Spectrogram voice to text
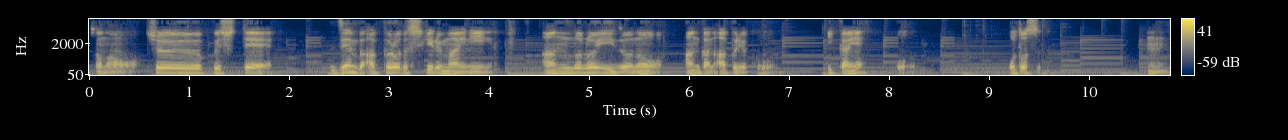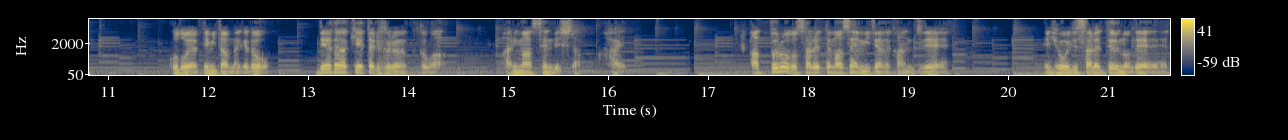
その、収録して、全部アップロードしきる前に、Android のアンカーのアプリをこう、一回ね、こう、落とす。うん。ことをやってみたんだけど、データが消えたりするようなことはありませんでした。はい。アップロードされてませんみたいな感じで表示されてるので、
